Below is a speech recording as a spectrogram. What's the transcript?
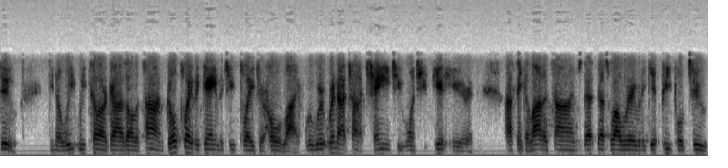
do. You know, we, we tell our guys all the time, go play the game that you played your whole life. We're, we're not trying to change you once you get here. And I think a lot of times that that's why we're able to get people to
